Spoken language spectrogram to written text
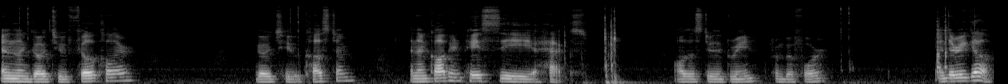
and then go to fill color, go to custom, and then copy and paste the hex. I'll just do the green from before. And there you go.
